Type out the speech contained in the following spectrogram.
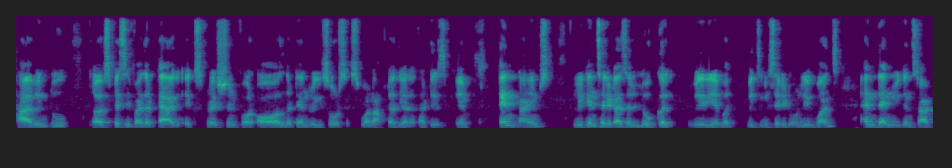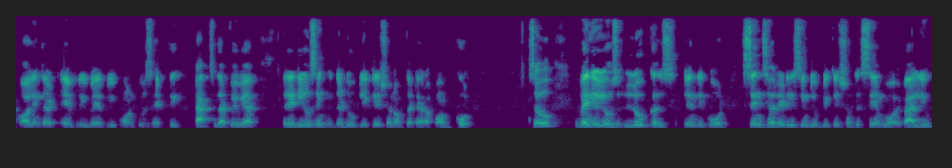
having to uh, specify the tag expression for all the 10 resources one after the other that is um, 10 times we can set it as a local variable which we set it only once and then we can start calling that everywhere we want to set the tag. So that way we are reducing the duplication of the terraform code. So when you use locals in the code since you're reducing duplication of the same value,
